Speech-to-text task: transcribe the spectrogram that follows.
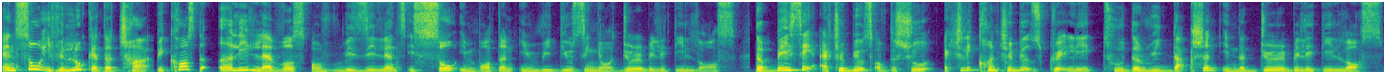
And so if you look at the chart, because the early levels of resilience is so important in reducing your durability loss, the basic attributes of the shoe actually contributes greatly to the reduction in the durability loss.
